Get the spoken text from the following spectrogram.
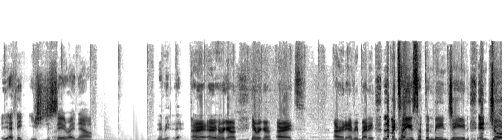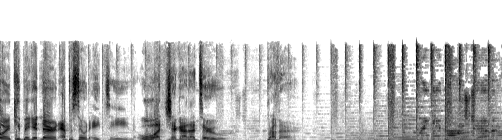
Yeah, I think you should just say it right now. Let me. Let, All right, all right, here we go. Here we go. All right. All right, everybody. Let me tell you something, Mean Gene. Enjoy Keeping It Nerd, episode 18. What you gotta do, brother? Boys jamming.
